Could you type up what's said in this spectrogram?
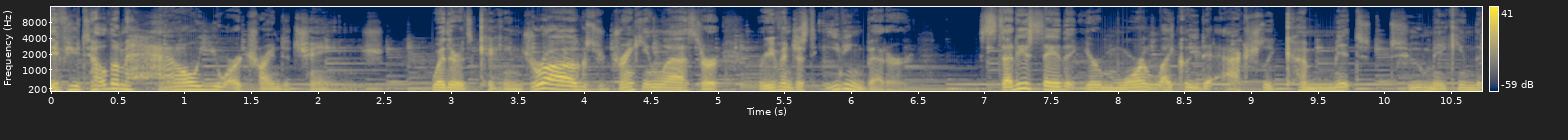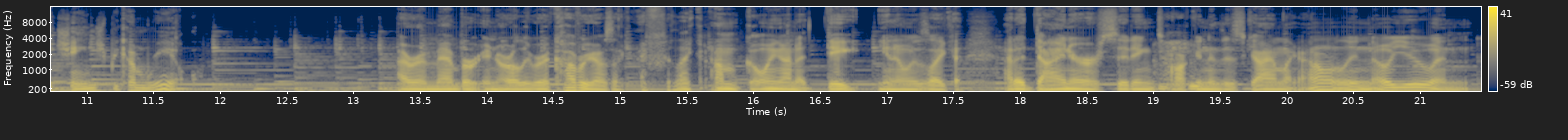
If you tell them how you are trying to change, whether it's kicking drugs or drinking less or, or even just eating better, studies say that you're more likely to actually commit to making the change become real. I remember in early recovery, I was like, I feel like I'm going on a date. You know, it was like at a diner sitting mm-hmm. talking to this guy. I'm like, I don't really know you and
